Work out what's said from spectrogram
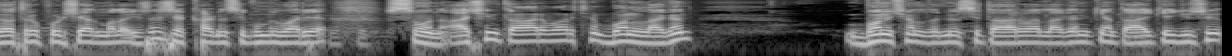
دہ تٕرٛہ پھٕٹ چھِ اَتھ مطلب یُس نہ سٮ۪کھ کھَڑنہٕ سۭتۍ گوٚمُت واریاہ سوٚن اَتھ چھِنہٕ تار وار چھِنہٕ بۄن لَگان۔ بۄن چھنہٕ تٔمِس یہِ وار لگان کینٛہہ تاکہِ یُس یہِ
